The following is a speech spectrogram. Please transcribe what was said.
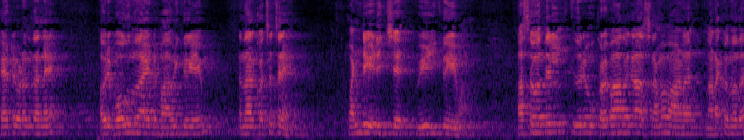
കേട്ട ഉടൻ തന്നെ അവർ പോകുന്നതായിട്ട് ഭാവിക്കുകയും എന്നാൽ കൊച്ചച്ഛനെ വണ്ടി ഇടിച്ച് വീഴിക്കുകയുമാണ്. വാസ്തവത്തിൽ ഇതൊരു കൊലപാതക ശ്രമമാണ് നടക്കുന്നത്.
